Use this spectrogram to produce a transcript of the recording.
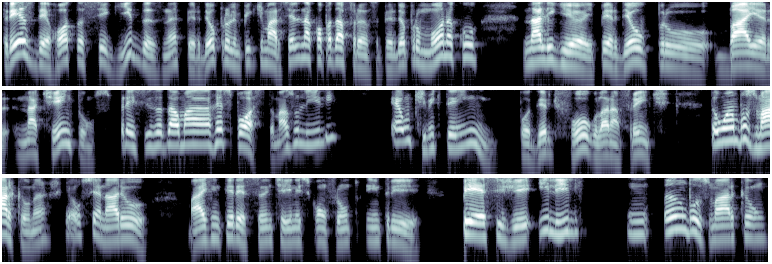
três derrotas seguidas, né? Perdeu para o Olympique de Marseille na Copa da França, perdeu para o Mônaco na Ligue 1 e perdeu para o Bayern na Champions, precisa dar uma resposta. Mas o Lille é um time que tem poder de fogo lá na frente. Então ambos marcam, né? Acho que é o cenário mais interessante aí nesse confronto entre PSG e Lille um, ambos marcam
